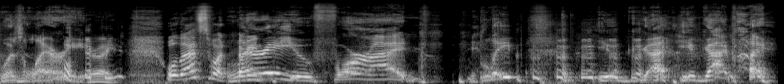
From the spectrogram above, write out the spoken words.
was Larry. right. Well, that's what I mean, Larry, you four-eyed bleep. You got you got my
